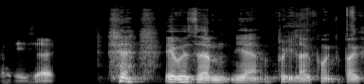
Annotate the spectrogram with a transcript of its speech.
already. So. it was um, yeah a pretty low point for both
